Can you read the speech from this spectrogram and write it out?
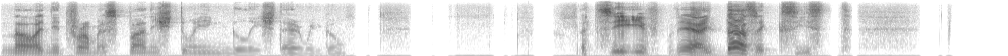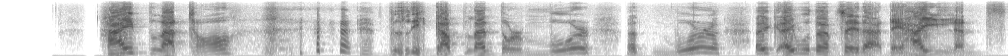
No, I need from Spanish to English. There we go. Let's see if yeah, it does exist. High plateau, bleak upland or moor, uh, moor. I, I would have said that the highlands.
